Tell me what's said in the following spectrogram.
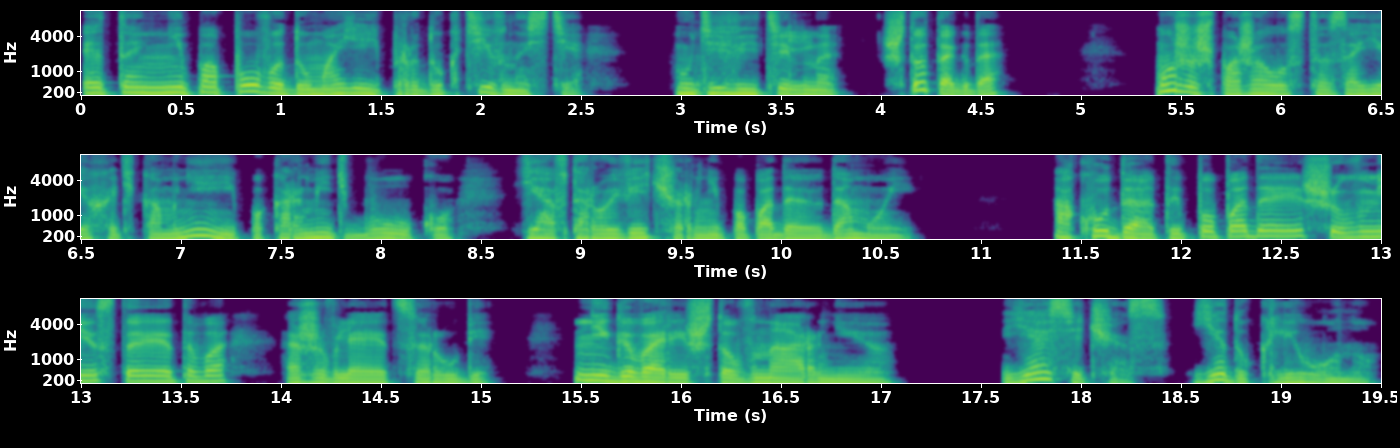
Это не по поводу моей продуктивности. Удивительно. Что тогда? Можешь, пожалуйста, заехать ко мне и покормить булку? Я второй вечер не попадаю домой. «А куда ты попадаешь вместо этого?» — оживляется Руби. «Не говори, что в Нарнию». Я сейчас еду к Леону.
